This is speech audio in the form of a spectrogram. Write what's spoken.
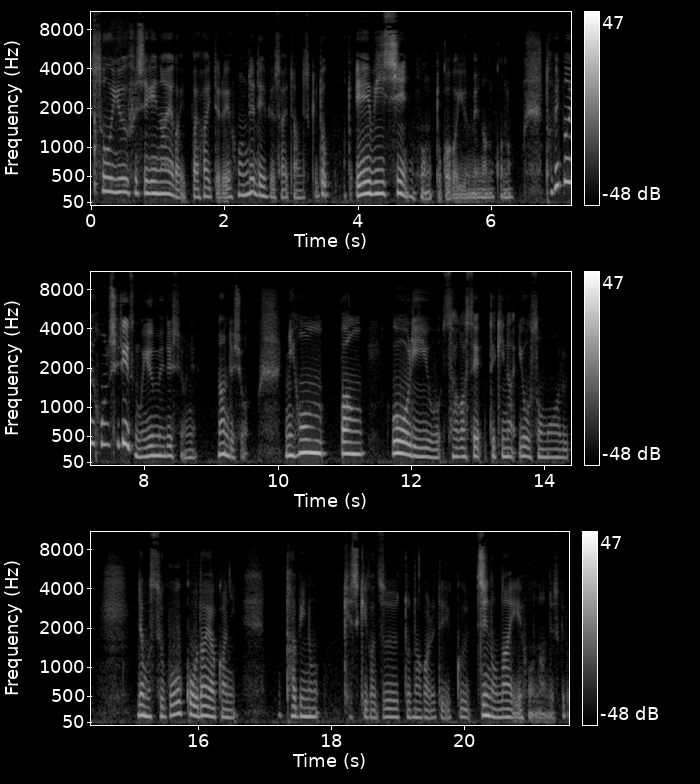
そういう不思議な絵がいっぱい入ってる絵本でデビューされたんですけどあと ABC の本とかが有名なのかな。旅の絵本シリーズも有名ですよね。何でしょう。日本版ウォーリーを探せ的な要素もある。でもすごく穏やかに旅の景色がずっと流れていく字のない絵本なんですけど。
